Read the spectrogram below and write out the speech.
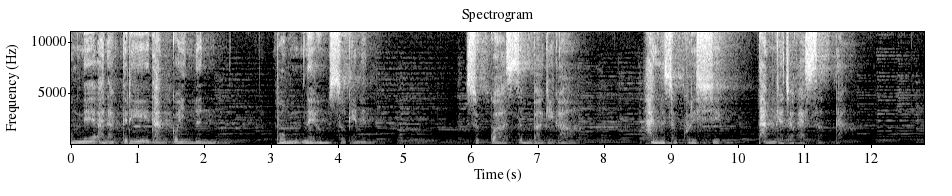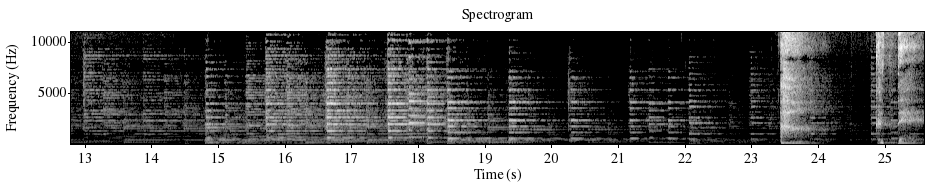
동네 안악들이 담고 있는 봄 내음 속에는 쑥과 쓴바귀가 한 소쿠리씩 담겨져 갔었다. 아, 그때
